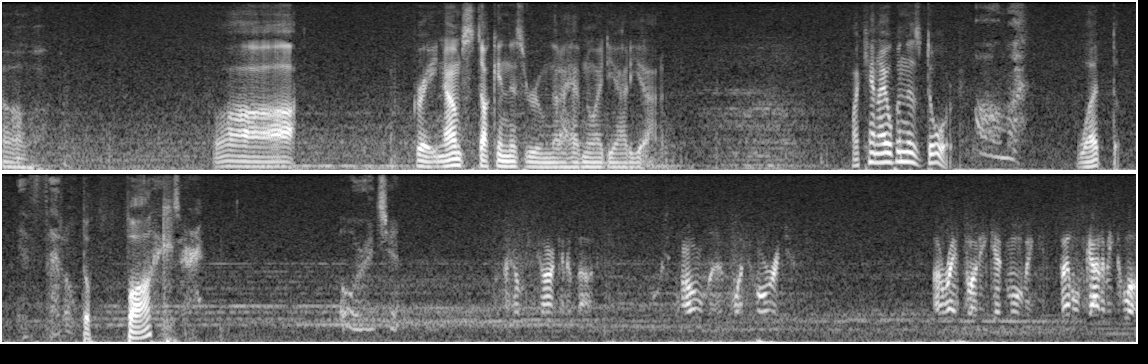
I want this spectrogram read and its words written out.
Oh. Ah. Great, now I'm stuck in this room that I have no idea how to get out of. Why can't I open this door? Alma, What the, if that'll the fuck? find. Origin. What the hell are you talking about? Who's Alma and what origin? All right, buddy, get moving. Fettel's gotta be close.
